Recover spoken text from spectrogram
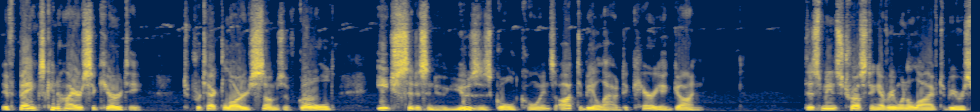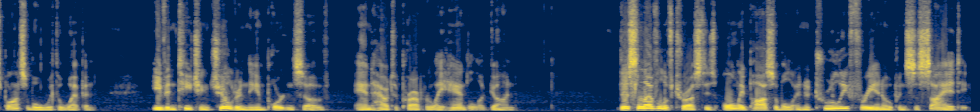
If banks can hire security to protect large sums of gold, each citizen who uses gold coins ought to be allowed to carry a gun. This means trusting everyone alive to be responsible with a weapon, even teaching children the importance of and how to properly handle a gun. This level of trust is only possible in a truly free and open society.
